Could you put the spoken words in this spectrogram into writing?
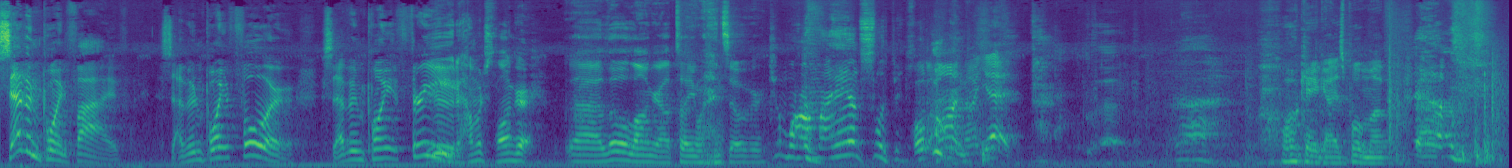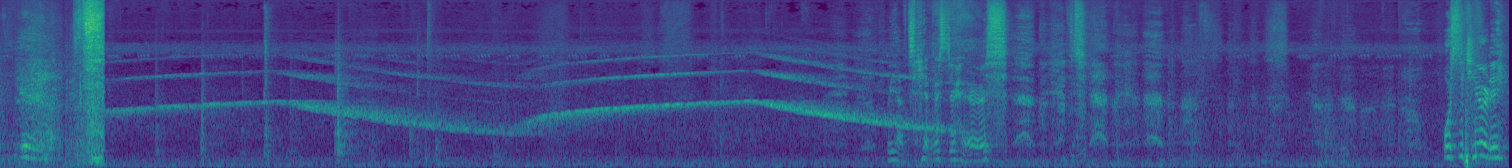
7.5, 7.4, 7.3. Dude, how much longer? Uh, a little longer, I'll tell you when it's over. Come on, my hand's slipping. Hold on, not yet. Okay, guys, pull them up. We have to get Mr. Harris. What's security?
